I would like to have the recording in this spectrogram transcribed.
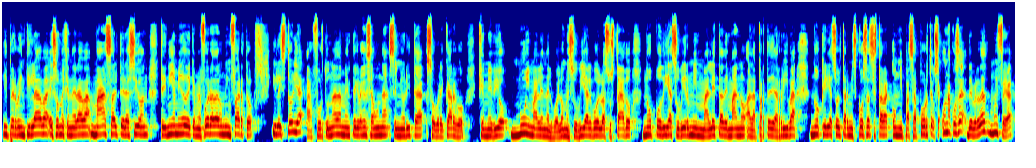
hiperventilaba, eso me generaba más alteración, tenía miedo de que me fuera a dar un infarto. Y la historia, afortunadamente, gracias a una señorita sobrecargo que me vio muy mal en el vuelo, me subí al vuelo asustado, no podía subir mi maleta de mano a la parte de arriba, no quería soltar mis cosas, estaba con mi pasaporte, o sea, una cosa de verdad muy fea.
